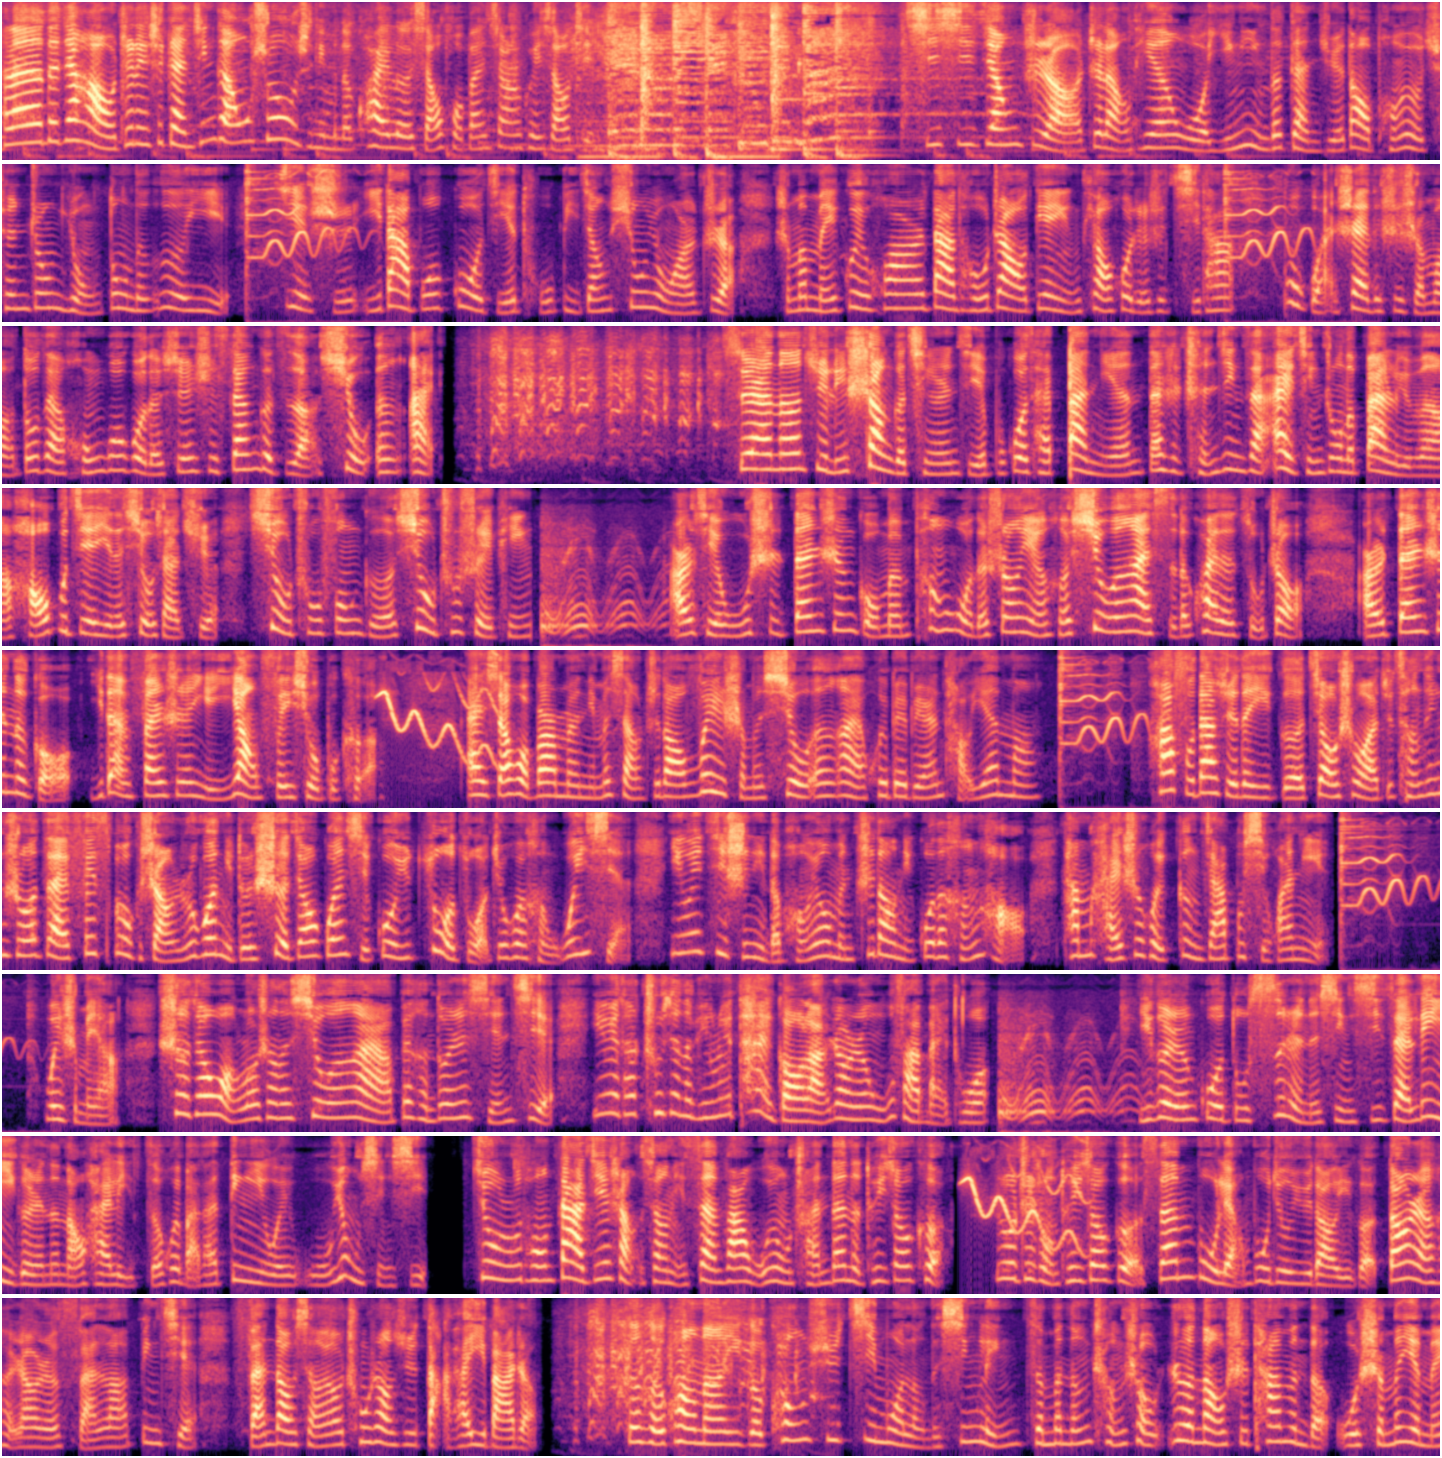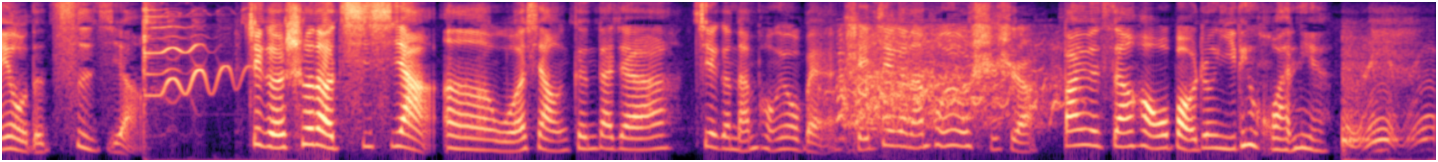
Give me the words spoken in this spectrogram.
Hello，大家好，这里是感情感悟说，我是你们的快乐小伙伴向日葵小姐。七夕将至啊，这两天我隐隐的感觉到朋友圈中涌动的恶意。届时，一大波过节图必将汹涌而至，什么玫瑰花、大头照、电影票，或者是其他，不管晒的是什么，都在红果果的宣誓三个字啊，秀恩爱。虽然呢，距离上个情人节不过才半年，但是沉浸在爱情中的伴侣们啊，毫不介意的秀下去，秀出风格，秀出水平，而且无视单身狗们喷火的双眼和秀恩爱死得快的诅咒。而单身的狗一旦翻身，也一样非秀不可。哎，小伙伴们，你们想知道为什么秀恩爱会被别人讨厌吗？哈佛大学的一个教授啊，就曾经说，在 Facebook 上，如果你对社交关系过于做作，就会很危险。因为即使你的朋友们知道你过得很好，他们还是会更加不喜欢你。为什么呀？社交网络上的秀恩爱啊，被很多人嫌弃，因为它出现的频率太高了，让人无法摆脱。一个人过度私人的信息，在另一个人的脑海里，则会把它定义为无用信息。就如同大街上向你散发无用传单的推销客，若这种推销客三步两步就遇到一个，当然很让人烦了，并且烦到想要冲上去打他一巴掌。更何况呢？一个空虚、寂寞、冷的心灵，怎么能承受热闹是他们的，我什么也没有的刺激啊？这个说到七夕啊，嗯，我想跟大家借个男朋友呗，谁借个男朋友试试？八月三号，我保证一定还你。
